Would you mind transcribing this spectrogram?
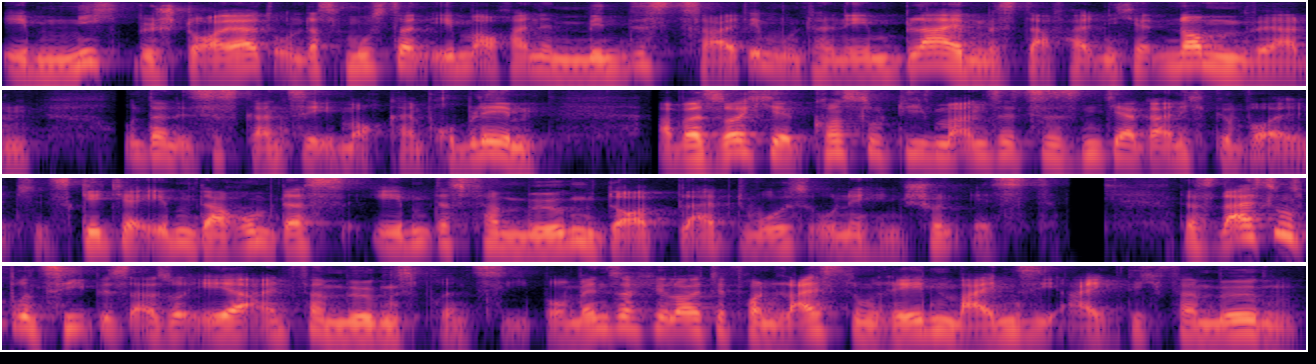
eben nicht besteuert und das muss dann eben auch eine Mindestzeit im Unternehmen bleiben. Es darf halt nicht entnommen werden und dann ist das Ganze eben auch kein Problem. Aber solche konstruktiven Ansätze sind ja gar nicht gewollt. Es geht ja eben darum, dass eben das Vermögen dort bleibt, wo es ohnehin schon ist. Das Leistungsprinzip ist also eher ein Vermögensprinzip. Und wenn solche Leute von Leistung reden, meinen sie eigentlich Vermögen.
